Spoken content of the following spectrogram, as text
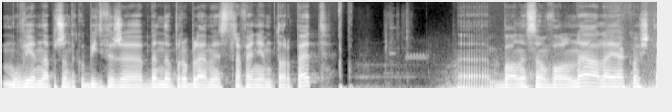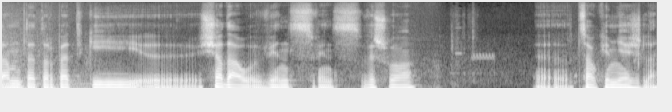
Mówiłem na początku bitwy, że będą problemy z trafianiem torped, e, bo one są wolne, ale jakoś tam te torpedki y, siadały, więc, więc wyszło całkiem nieźle.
